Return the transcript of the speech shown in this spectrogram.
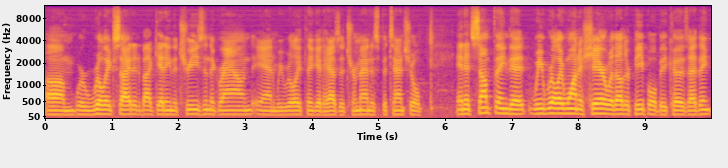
Um, we're really excited about getting the trees in the ground, and we really think it has a tremendous potential. And it's something that we really want to share with other people because I think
